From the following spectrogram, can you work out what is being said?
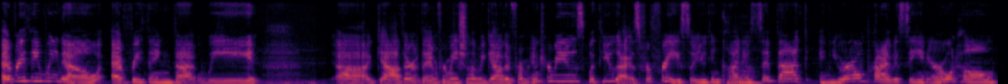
everything we know, everything that we uh, gather, the information that we gather from interviews with you guys for free. So you can kind Mm-hmm. of sit back in your own privacy, in your own home,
